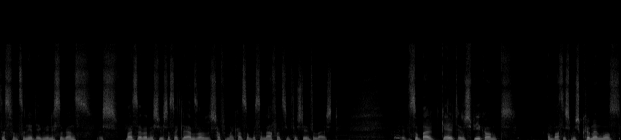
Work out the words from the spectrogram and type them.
das funktioniert irgendwie nicht so ganz. Ich weiß selber nicht, wie ich das erklären soll. Ich hoffe, man kann es so ein bisschen nachvollziehen, verstehen vielleicht. Sobald Geld ins Spiel kommt, um was ich mich kümmern muss,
